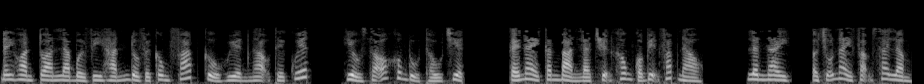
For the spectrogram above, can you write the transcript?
Đây hoàn toàn là bởi vì hắn đối với công pháp cửu huyền ngạo thế quyết, hiểu rõ không đủ thấu triệt. Cái này căn bản là chuyện không có biện pháp nào. Lần này, ở chỗ này phạm sai lầm,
